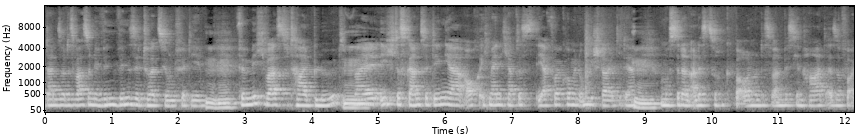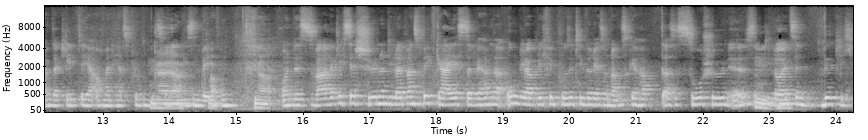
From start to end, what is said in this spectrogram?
dann so, das war so eine Win-Win-Situation für die. Mhm. Für mich war es total blöd, mhm. weil ich das ganze Ding ja auch, ich meine, ich habe das ja vollkommen umgestaltet. Ja. Musste dann alles zurückbauen und das war ein bisschen hart. Also vor allem da klebte ja auch mein Herzblut ein bisschen ja, ja. an diesen Wänden. Ja. Und es war wirklich sehr schön und die Leute waren so begeistert. Wir haben da unglaublich viel positive Resonanz gehabt, dass es so schön schön ist und mhm. die Leute sind wirklich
